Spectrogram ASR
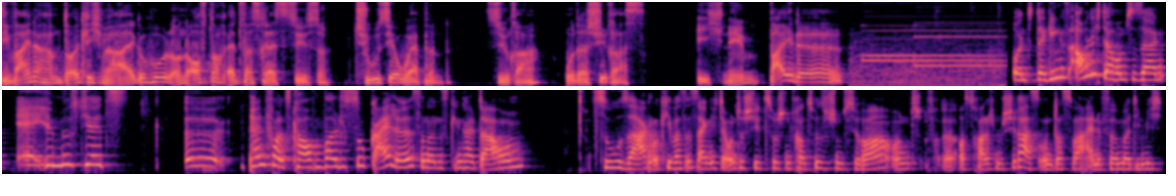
Die Weine haben deutlich mehr Alkohol und oft noch etwas Restsüße. Choose your weapon. Syrah oder Shiraz. Ich nehme beide. Und da ging es auch nicht darum zu sagen, ey, ihr müsst jetzt äh, Penfolds kaufen, weil das so geil ist, sondern es ging halt darum zu sagen, okay, was ist eigentlich der Unterschied zwischen französischem Syrah und äh, australischem Shiraz? Und das war eine Firma, die mich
